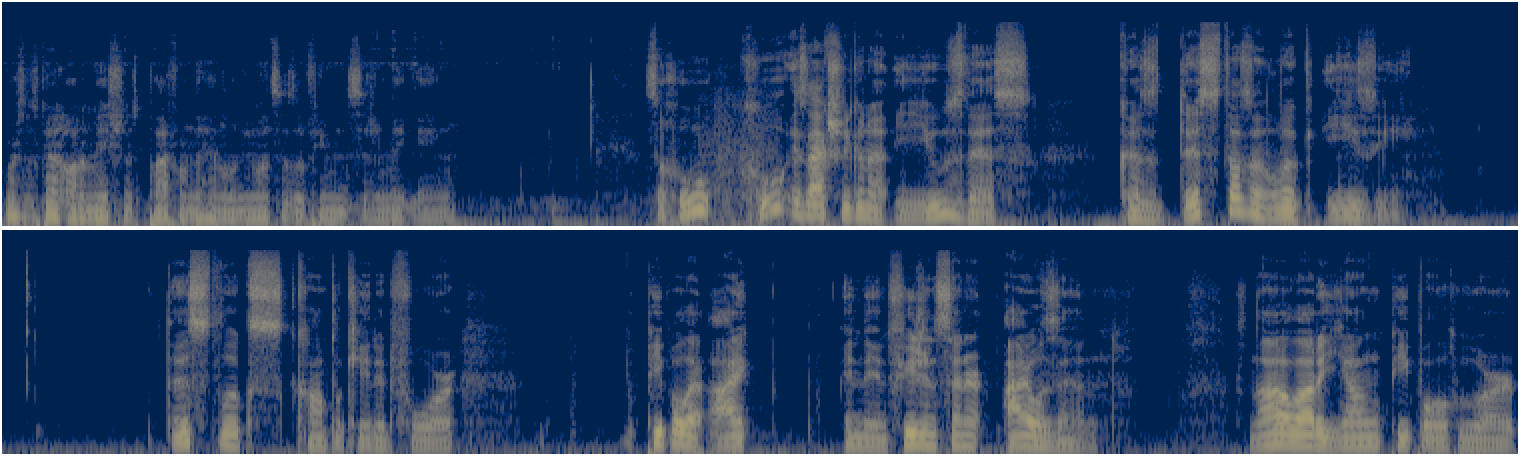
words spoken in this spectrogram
Force this kind of automation is platform to handle the nuances of human decision making. So who who is actually gonna use this? Cause this doesn't look easy this looks complicated for people that I in the infusion center I was in. It's not a lot of young people who are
